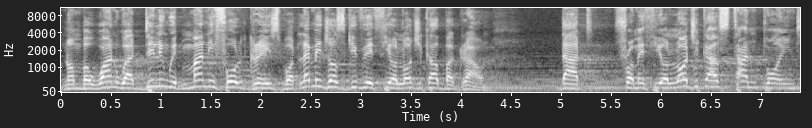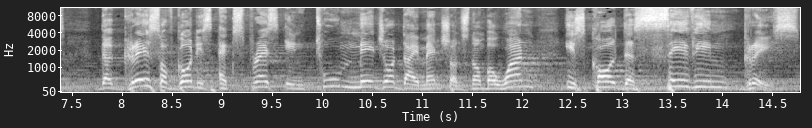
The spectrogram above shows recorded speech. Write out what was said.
Number one, we're dealing with manifold grace, but let me just give you a theological background. That from a theological standpoint, the grace of God is expressed in two major dimensions. Number one is called the saving grace.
